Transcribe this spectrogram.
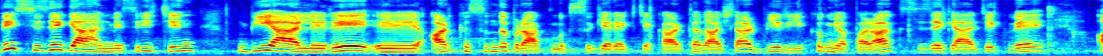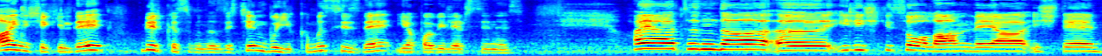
ve size gelmesi için bir yerleri e, arkasında bırakması gerekecek arkadaşlar. Bir yıkım yaparak size gelecek ve aynı şekilde bir kısmınız için bu yıkımı siz de yapabilirsiniz. Hayatında e, ilişkisi olan veya işte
